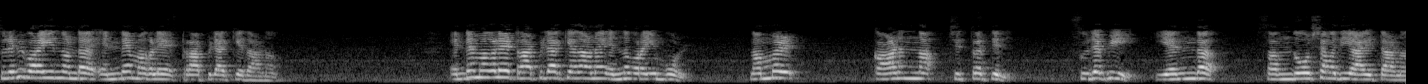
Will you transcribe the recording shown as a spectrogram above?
സുരഭി പറയുന്നുണ്ട് എന്റെ മകളെ ട്രാപ്പിലാക്കിയതാണ്. എന്റെ മകളെ ട്രാപ്പിലാക്കിയതാണ് എന്ന് പറയുമ്പോൾ നമ്മൾ കാണുന്ന ചിത്രത്തിൽ സുരഭി എന്ത് സന്തോഷവതിയായിട്ടാണ്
